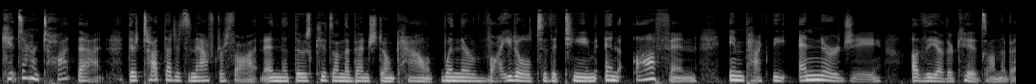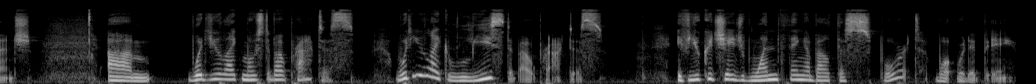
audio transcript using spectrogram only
kids aren't taught that. They're taught that it's an afterthought and that those kids on the bench don't count when they're vital to the team and often impact the energy of the other kids on the bench. Um, what do you like most about practice? What do you like least about practice? If you could change one thing about the sport, what would it be?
